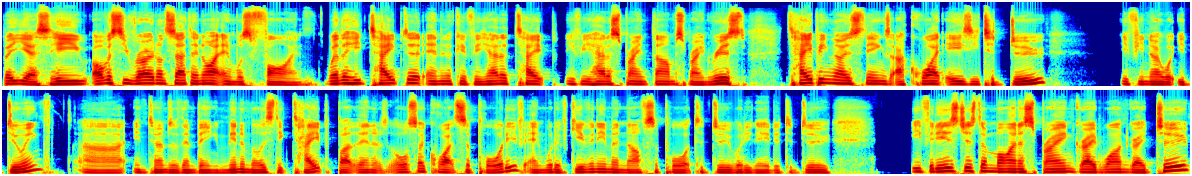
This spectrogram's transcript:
But yes, he obviously rode on Saturday night and was fine. Whether he taped it and look, if he had a tape, if he had a sprained thumb, sprained wrist, taping those things are quite easy to do if you know what you're doing. Uh, in terms of them being minimalistic tape, but then it's also quite supportive and would have given him enough support to do what he needed to do. If it is just a minor sprain, grade one, grade two,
